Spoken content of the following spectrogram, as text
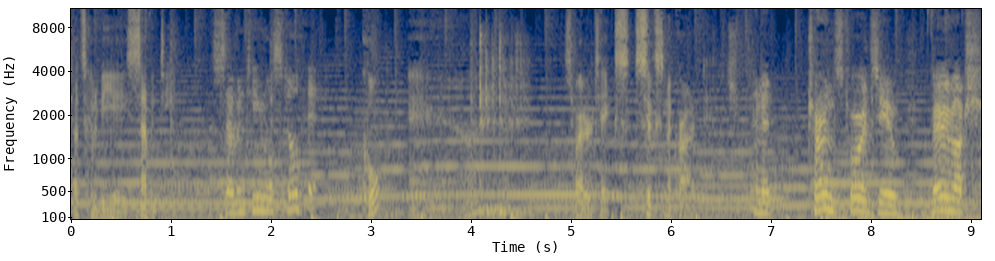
That's going to be a 17. 17 will still hit. Cool. And Spider takes six necrotic damage. And it turns towards you, very much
